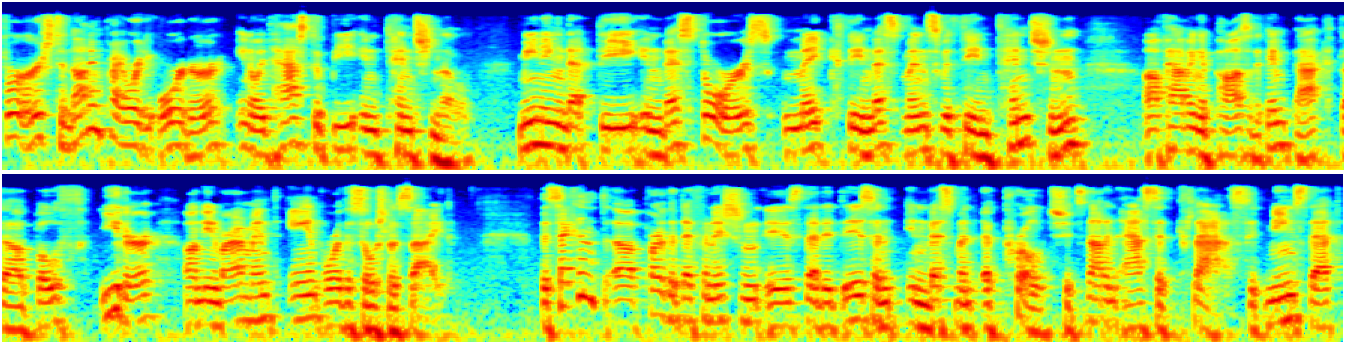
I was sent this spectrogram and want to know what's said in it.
first, not in priority order, you know, it has to be intentional, meaning that the investors make the investments with the intention of having a positive impact, uh, both either on the environment and or the social side. The second uh, part of the definition is that it is an investment approach. It's not an asset class. It means that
